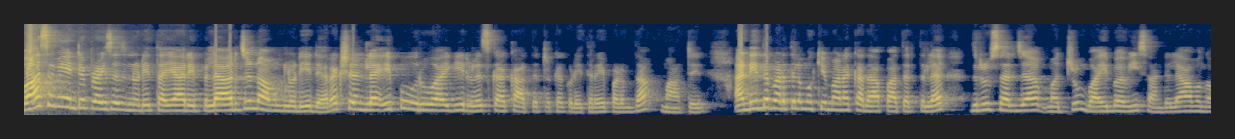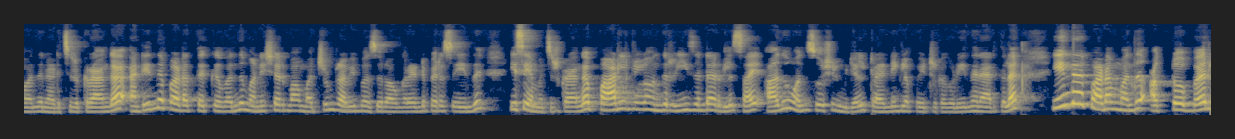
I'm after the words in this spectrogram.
வாசவி என்டர்பிரைசஸ்னுடைய தயாரிப்பில் அர்ஜுன் அவங்களுடைய டைரக்ஷனில் இப்போ உருவாகி ரிலீஸ்க்காக காத்துட்டு இருக்கக்கூடிய திரைப்படம் தான் மார்டின் அண்ட் இந்த படத்தில் முக்கியமான கதாபாத்திரத்தில் துருவ் சர்ஜா மற்றும் வைபவி சாண்டில் அவங்க வந்து நடிச்சிருக்கிறாங்க. அண்ட் இந்த படத்துக்கு வந்து மணி சர்மா மற்றும் ரவி பசூர் அவங்க ரெண்டு பேரும் சேர்ந்து இசையமைச்சிருக்காங்க பாடல்களும் வந்து ரீசெண்டாக ரிலீஸ் ஆகி அதுவும் வந்து சோஷியல் மீடியாவில் ட்ரெண்டிங்கில் போயிட்டு இருக்கக்கூடிய இந்த நேரத்தில். இந்த படம் வந்து அக்டோபர்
